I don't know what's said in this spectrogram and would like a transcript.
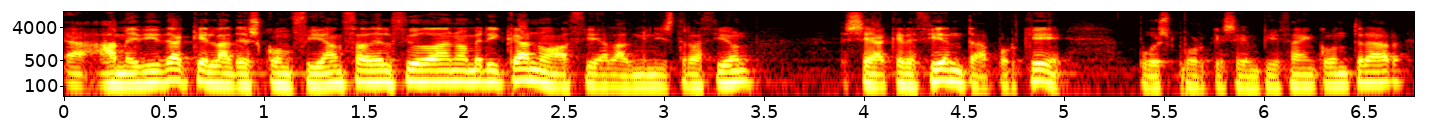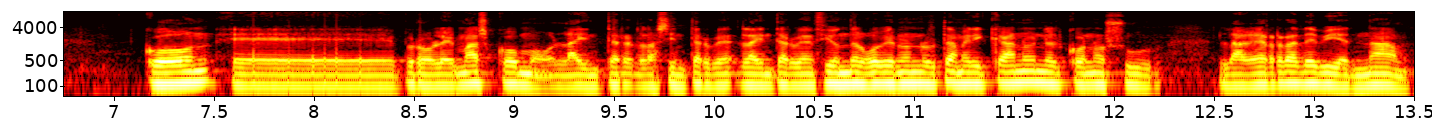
a medida que la desconfianza del ciudadano americano hacia la administración se acrecienta. ¿Por qué? Pues porque se empieza a encontrar con eh, problemas como la, la, intervención del gobierno norteamericano en el Cono Sur, la guerra de Vietnam,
